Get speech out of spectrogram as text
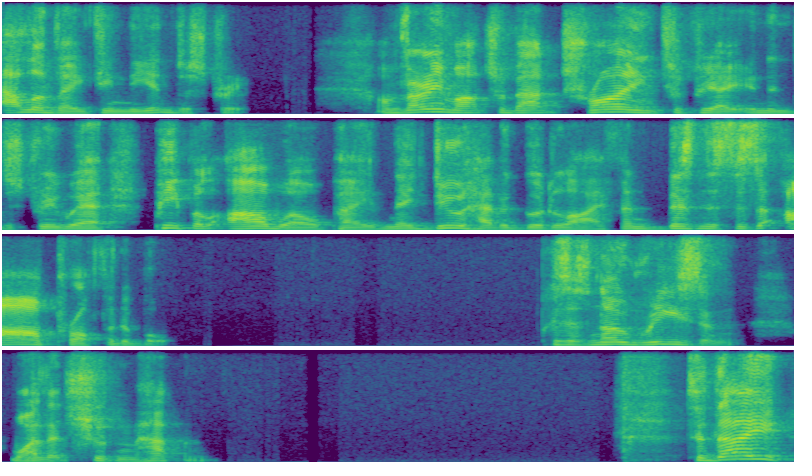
elevating the industry. I'm very much about trying to create an industry where people are well paid and they do have a good life and businesses are profitable. Because there's no reason why that shouldn't happen. Today,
